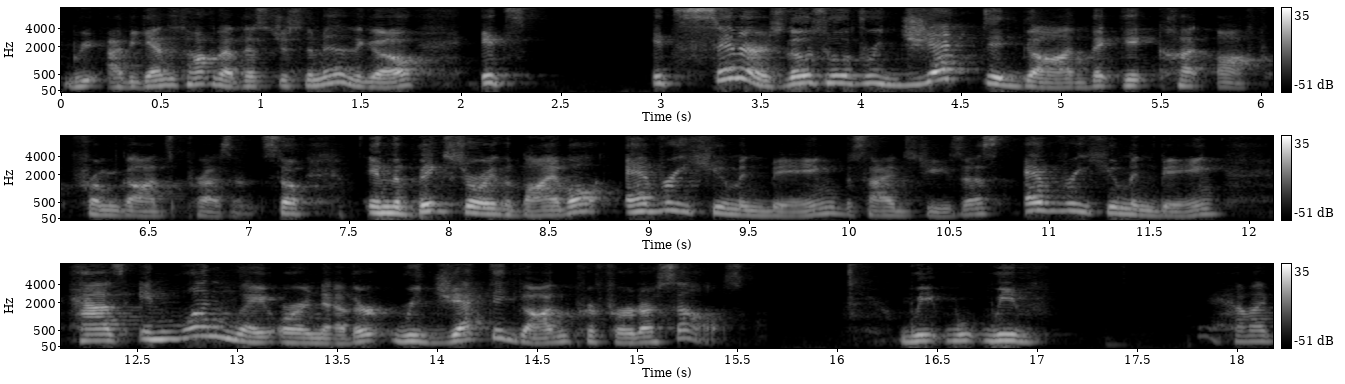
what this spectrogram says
we, I began to talk about this just a minute ago. It's it's sinners, those who have rejected God, that get cut off from God's presence. So, in the big story of the Bible, every human being, besides Jesus, every human being has, in one way or another, rejected God and preferred ourselves. We, we've, have I,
